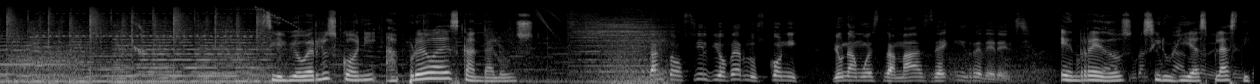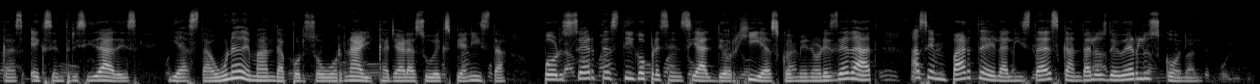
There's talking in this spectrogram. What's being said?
Silvio Berlusconi a prueba de escándalos. Tanto Silvio Berlusconi dio una muestra más de irreverencia. Enredos, cirugías plásticas, excentricidades y hasta una demanda por sobornar y callar a su expianista por ser testigo presencial de orgías con menores de edad hacen parte de la lista de escándalos de Berlusconi.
